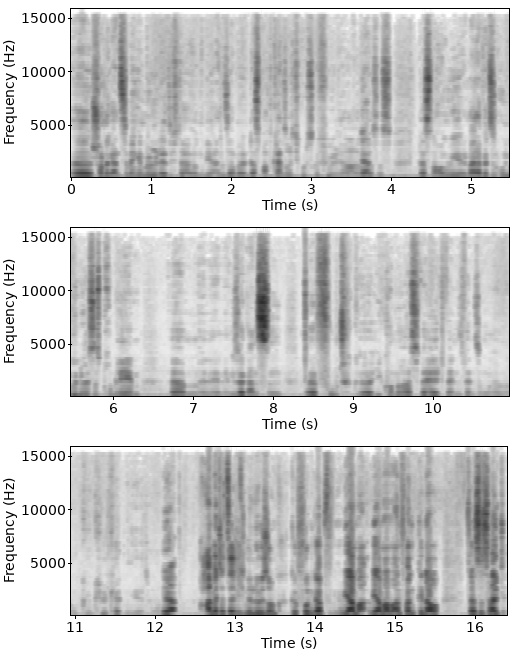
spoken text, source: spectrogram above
äh, schon eine ganze Menge Müll, der sich da irgendwie ansammelt. Und das macht kein so richtig gutes Gefühl. Ja? Also Ja. Das, ist, das ist noch irgendwie in meiner Welt so ein ungelöstes Problem ähm, in, in, dieser ganzen äh, Food-E-Commerce-Welt, wenn es um, um Kühlketten geht. Ja? Ja, haben wir tatsächlich eine Lösung gefunden gehabt. Wir haben, wir haben am Anfang genau, das ist halt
